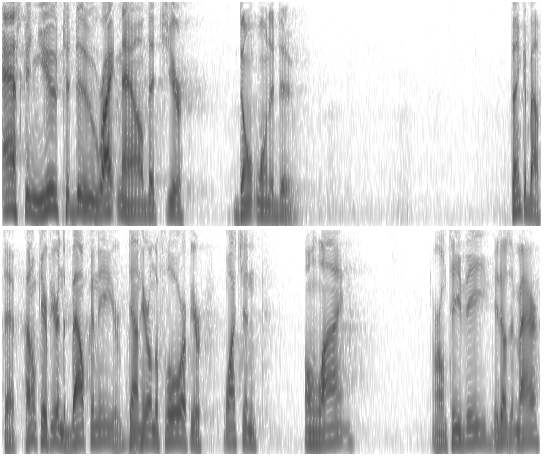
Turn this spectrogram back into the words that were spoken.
asking you to do right now that you don't want to do? Think about that. I don't care if you're in the balcony or down here on the floor, if you're watching online or on TV, it doesn't matter.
